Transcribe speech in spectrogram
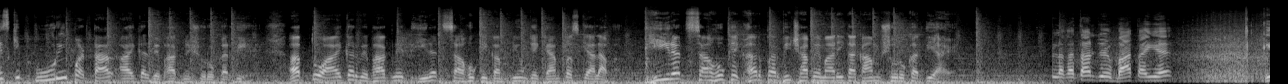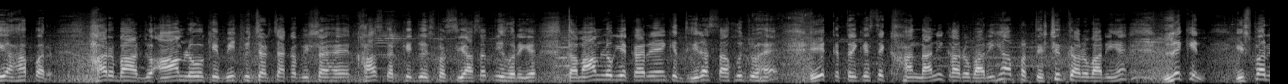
इसकी पूरी पड़ताल आयकर विभाग ने शुरू कर दी है। अब तो आयकर विभाग ने धीरज साहू की कंपनियों के कैंपस के अलावा धीरज साहू के घर पर भी छापेमारी का काम शुरू कर दिया है। लगातार जो बात आई है कि यहाँ पर हर बार जो आम लोगों के बीच में चर्चा का विषय है खास करके जो इस पर सियासत भी हो रही है तमाम लोग ये कह रहे हैं कि धीरज साहू जो है एक तरीके से खानदानी कारोबारी हैं और प्रतिष्ठित कारोबारी हैं। लेकिन इस पर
